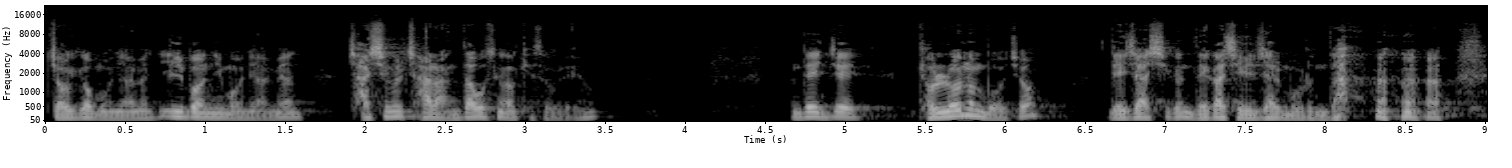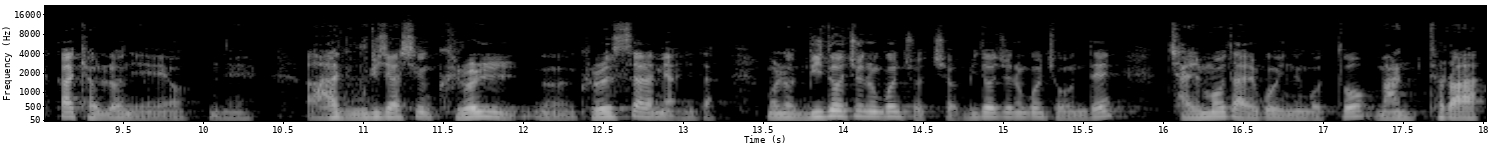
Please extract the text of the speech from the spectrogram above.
저기가 뭐냐면 1번이 뭐냐면 자식을 잘 안다고 생각해서 그래요. 근데 이제 결론은 뭐죠? 내 자식은 내가 제일 잘 모른다가 결론이에요. 네. 아, 우리 자식은 그럴 어, 그럴 사람이 아니다. 물론 믿어주는 건 좋죠. 믿어주는 건 좋은데 잘못 알고 있는 것도 많더라.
